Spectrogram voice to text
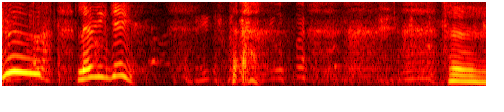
ตัว เร็วจริงๆเออ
